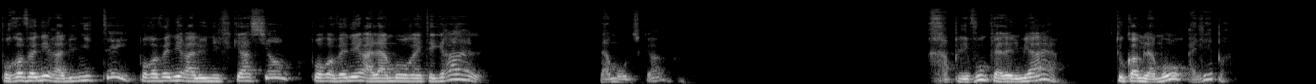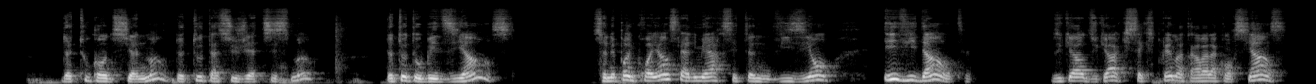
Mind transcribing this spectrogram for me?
pour revenir à l'unité, pour revenir à l'unification, pour revenir à l'amour intégral, l'amour du cœur. Rappelez-vous que la lumière, tout comme l'amour, est libre de tout conditionnement, de tout assujettissement, de toute obédience. Ce n'est pas une croyance, la lumière, c'est une vision évidente du cœur du cœur qui s'exprime à travers la conscience,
